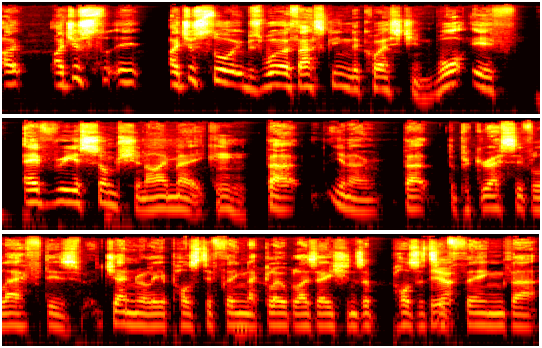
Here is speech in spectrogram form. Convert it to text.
I, I just, it, I just thought it was worth asking the question: What if every assumption I make Mm-hmm. that you know that the progressive left is generally a positive thing, that globalization's a positive Yeah. thing, that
